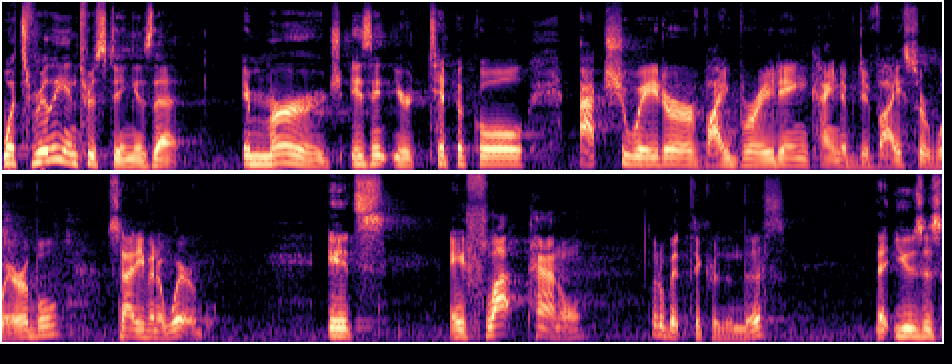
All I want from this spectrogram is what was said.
What's really interesting is that Emerge isn't your typical actuator, vibrating kind of device or wearable. It's not even a wearable. It's a flat panel, a little bit thicker than this, that uses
